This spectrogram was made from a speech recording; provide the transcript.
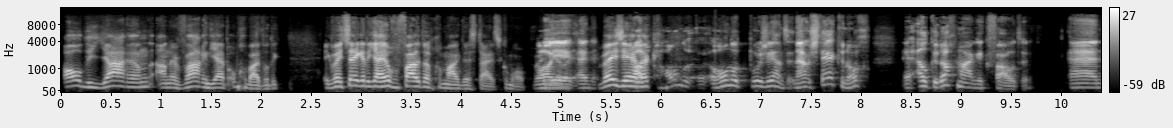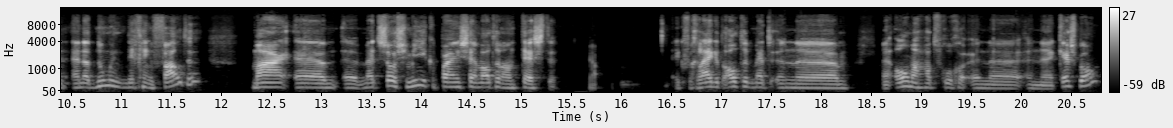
al die jaren aan ervaring die jij hebt opgebouwd. Want ik, ik weet zeker dat jij heel veel fouten hebt gemaakt destijds. Kom op. Wees, oh, eerlijk. Wees eerlijk. 100 procent. Nou, sterker nog, eh, elke dag maak ik fouten. En, en dat noem ik geen fouten. Maar uh, uh, met social media campagnes zijn we altijd aan het testen. Ja. Ik vergelijk het altijd met een. Uh, mijn oma had vroeger een, eh, een kerstboom.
